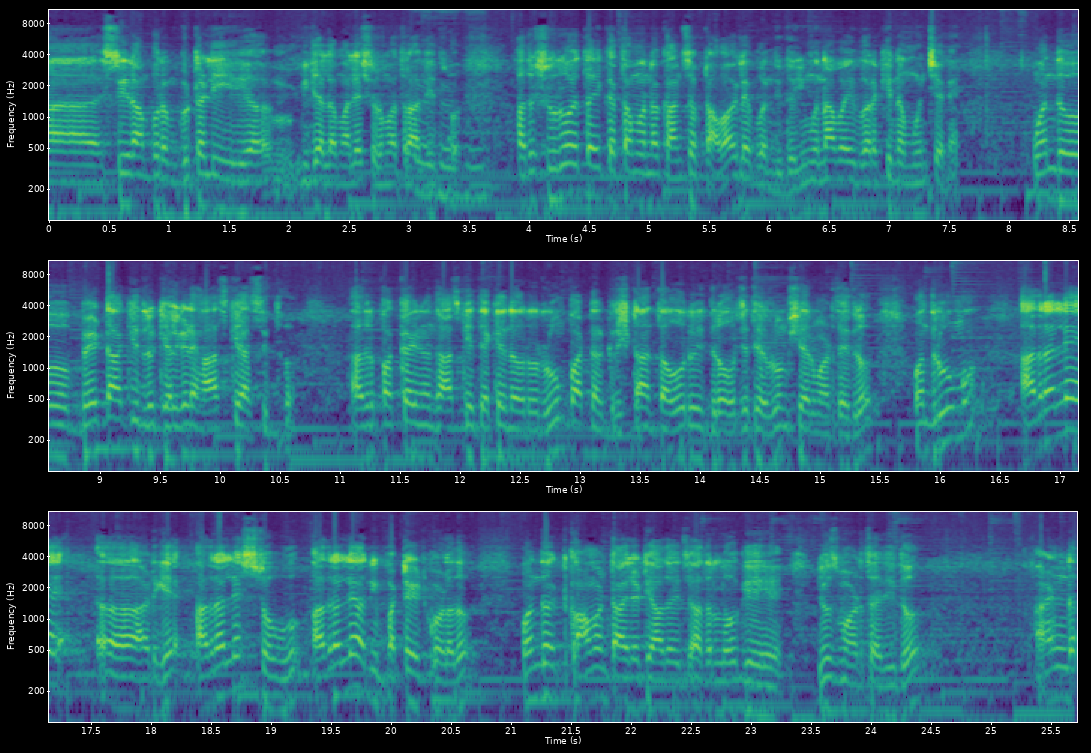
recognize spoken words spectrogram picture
ಆ, ಶ್ರೀರಾಮ್ಪುರಂ ಗುಟ್ಟಳ್ಳಿ ಇದೆಲ್ಲ ಇದೆಯಲ್ಲ ಮಲ್ಲೇಶ್ವರಂ ಹತ್ರ ಅಲ್ಲಿದ್ರು. ಅದು ಶುರು ಆಯ್ತಾ ಈ ಕಥಮ್ ಅನ್ನೋ ಕಾನ್ಸೆಪ್ಟ್ ಅವಾಗ್ಲೇ ಬಂದಿದ್ದು. ಈ ಮುನ್ನಾಬಾಯಿ ಬರಕಿನ್ನ ಮುಂಚೆನೆ. ಒಂದು ಬೆಡ್ ಹಾಕಿದ್ರು ಕೆಳಗಡೆ ಹಾಸಿಗೆ ಹಾಸಿತ್ತು ಅದ್ರ ಪಕ್ಕ ಇನ್ನೊಂದು ಹಾಸಿಗೆ ಇತ್ತು. ಯಾಕೆಂದ್ರೆ ಅವರು ರೂಮ್ ಪಾರ್ಟ್ನರ್ ಕೃಷ್ಣ ಅಂತ ಅವರು ಇದ್ರು, ಅವ್ರ ಜೊತೆ ರೂಮ್ ಶೇರ್ ಮಾಡ್ತಾ ಇದ್ರು. ಒಂದು ರೂಮು ಅದರಲ್ಲೇ ಅಡುಗೆ, ಅದರಲ್ಲೇ ಸ್ಟವ್ ಅದರಲ್ಲೇ ಅವ್ರಿಗೆ ಬಟ್ಟೆ ಇಟ್ಕೊಳ್ಳೋದು. ಒಂದು ಕಾಮನ್ ಟಾಯ್ಲೆಟ್ ಯಾವುದೋ ಅದ್ರಲ್ಲಿ ಹೋಗಿ ಯೂಸ್ ಮಾಡ್ತಾ ಇದ್ದಿದ್ದು. ಅಂಡ್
